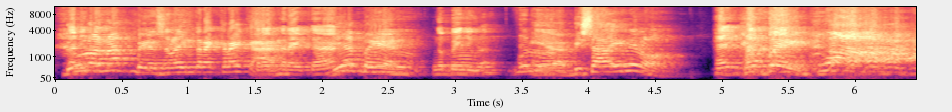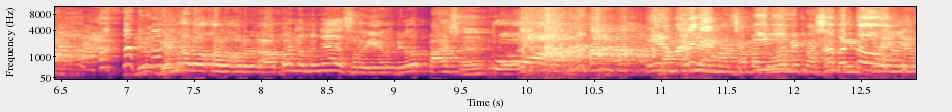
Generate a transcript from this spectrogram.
Dulu anak band selain trek-trekan, Trek-trekan. dia band. Ngeband juga. Iya, bisa ini loh. Head headbang. Wah. Dia kalau kalau apa namanya selir dilepas, Eh? wah. Iya, makanya sama ini- Tuhan dipasangin ah, selir.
